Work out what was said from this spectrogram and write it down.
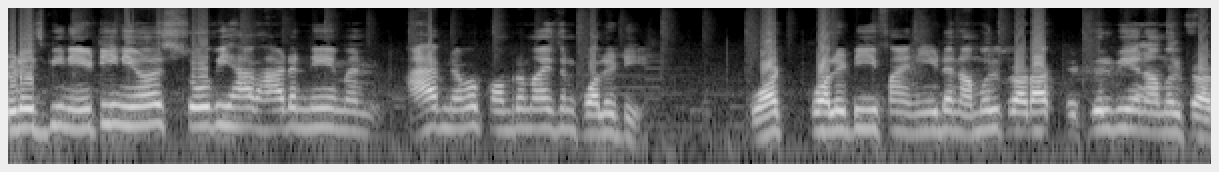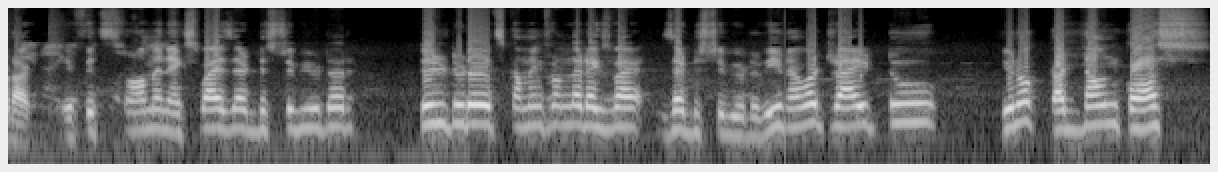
today it's been 18 years so we have had a name and i have never compromised on quality. What quality if i need an amul product it will be an amul product. If it's from an xyz distributor till today it's coming from that xyz distributor. We've never tried to you know cut down costs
